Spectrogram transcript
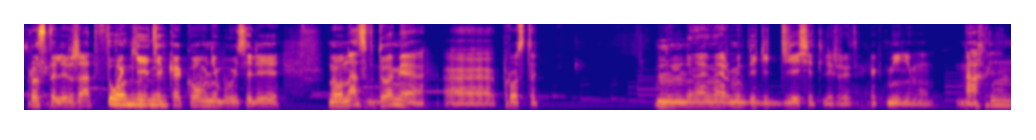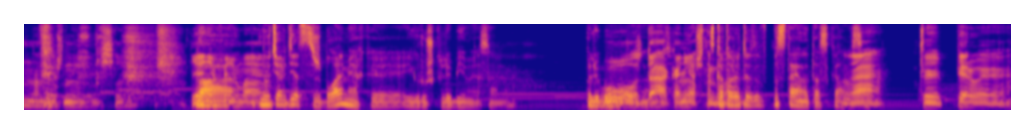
просто лежат в пакете каком-нибудь или... Ну, у нас в доме э, просто, м, наверное, медведей 10 лежит, как минимум. Нахрен нам нужны вообще? Я не понимаю. Ну у тебя в детстве же была мягкая игрушка любимая самая? По-любому. О, да, конечно. С которой ты постоянно таскался. Да, ты первый,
